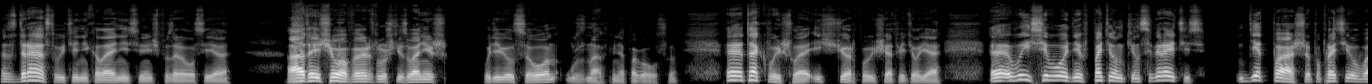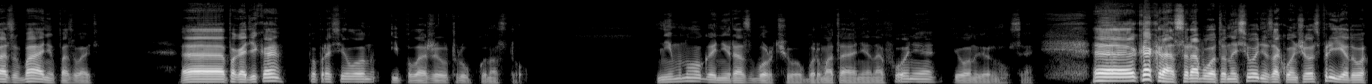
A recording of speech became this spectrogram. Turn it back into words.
Здравствуйте, Николай Анисимович, поздоровался я. А ты чего по вертушке звонишь? — удивился он, узнав меня по голосу. «Э, — Так вышло, — исчерпывающе ответил я. Э, — Вы сегодня в Потемкин собираетесь? Дед Паша попросил вас в баню позвать. «Э, — Погоди-ка, — попросил он и положил трубку на стол. Немного неразборчивого бормотания на фоне, и он вернулся. «Э, — Как раз работа на сегодня закончилась, приеду.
